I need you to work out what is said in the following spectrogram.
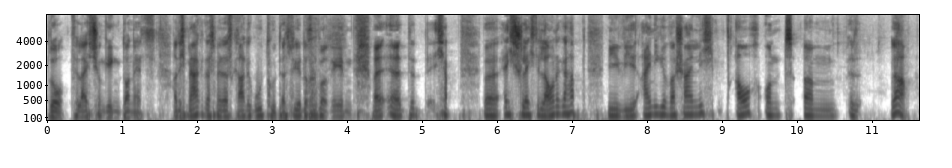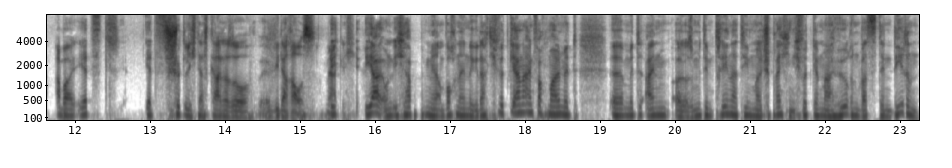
So, vielleicht schon gegen Donetsk. Also ich merke, dass mir das gerade gut tut, dass wir darüber reden. Weil äh, ich habe äh, echt schlechte Laune gehabt, wie, wie einige wahrscheinlich auch. Und ähm, äh, ja, aber jetzt, jetzt schüttle ich das gerade so äh, wieder raus, merke ich. Ja, und ich habe mir am Wochenende gedacht, ich würde gerne einfach mal mit, äh, mit einem, also mit dem Trainerteam mal sprechen. Ich würde gerne mal hören, was denn deren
